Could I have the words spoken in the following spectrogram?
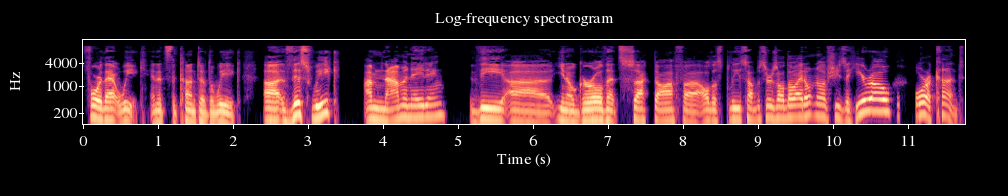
for that week and it's the cunt of the week. Uh this week I'm nominating the uh you know girl that sucked off uh, all those police officers although I don't know if she's a hero or a cunt.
